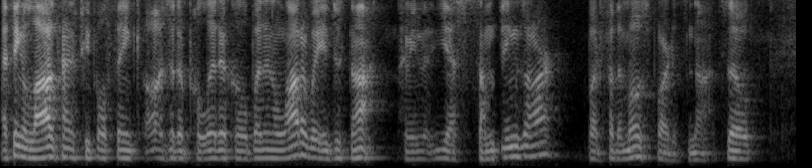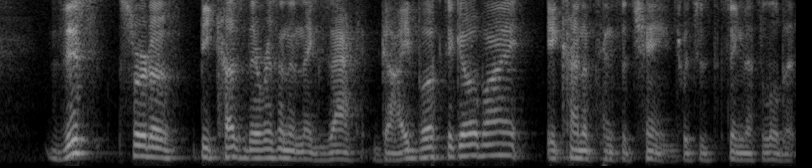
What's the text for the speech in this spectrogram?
I think a lot of times people think, oh, is it a political? But in a lot of ways, it's just not. I mean, yes, some things are, but for the most part, it's not. So this sort of because there isn't an exact guidebook to go by, it kind of tends to change, which is the thing that's a little bit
